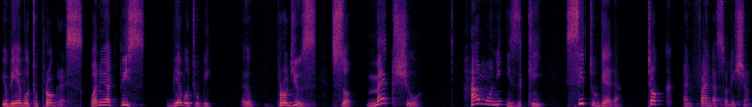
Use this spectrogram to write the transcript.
you'll be able to progress. When you're at peace, you'll be able to be uh, produce. So make sure harmony is the key. Sit together, talk, and find a solution.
